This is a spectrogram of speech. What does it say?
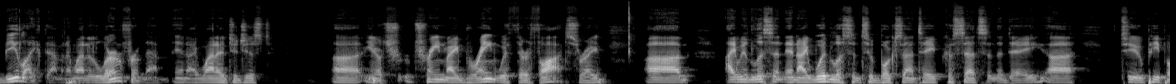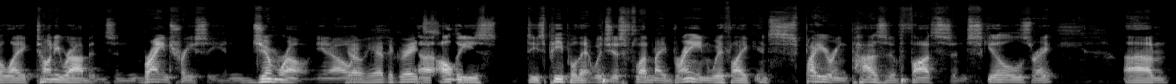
be like them, and I wanted to learn from them, and I wanted to just, uh, you know, tr- train my brain with their thoughts, right? Um, I would listen, and I would listen to books on tape cassettes in the day uh, to people like Tony Robbins and Brian Tracy and Jim Rohn. You know, oh yeah, the great uh, all these these people that would just flood my brain with like inspiring positive thoughts and skills. Right. Um,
